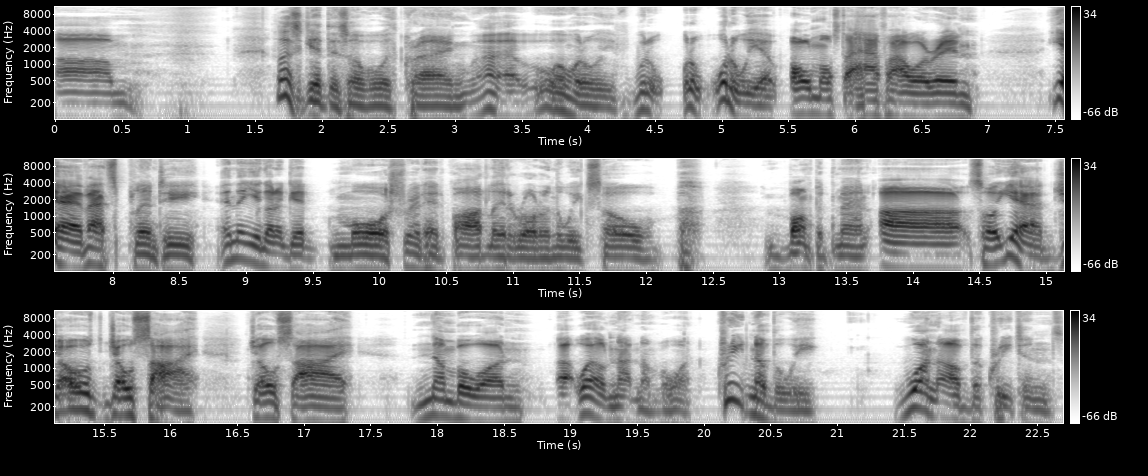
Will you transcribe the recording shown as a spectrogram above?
Um. Let's get this over with, Krang. Uh, what, what are we? What, what, what are we? Almost a half hour in. Yeah, that's plenty. And then you're gonna get more Shredhead Pod later on in the week, so bump it, man. Uh, so yeah, Joe Joe Tsai, number one. Uh, well, not number one. Cretin of the week, one of the Cretins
